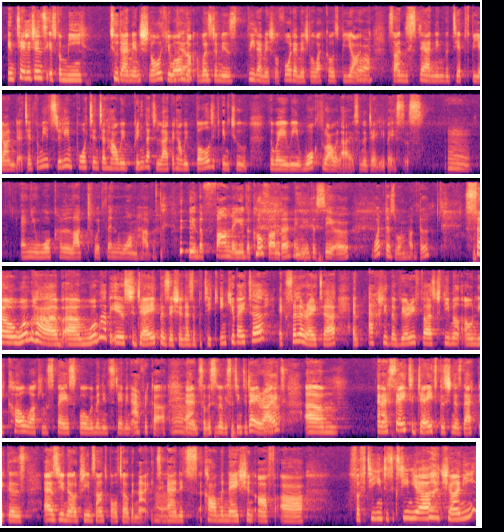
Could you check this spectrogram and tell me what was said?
Intelligence is for me two dimensional, if you will. Yeah. Not, wisdom is three dimensional, four dimensional, what goes beyond. Wow. So understanding the depth beyond it. And for me, it's really important and how we bring that to life and how we build it into the way we walk through our lives on a daily basis. Mm. and you work a lot within WomHub. you're the founder, you're the co-founder, and you're the CEO. What does WomHub do? So WomHub, um, WomHub is today positioned as a boutique incubator, accelerator, and actually the very first female-only co-working space for women in STEM in Africa. And so this is where we're sitting today, right? Um, and I say today it's positioned as that because, as you know, dreams aren't built overnight, and it's a culmination of our 15 to 16 year journey.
